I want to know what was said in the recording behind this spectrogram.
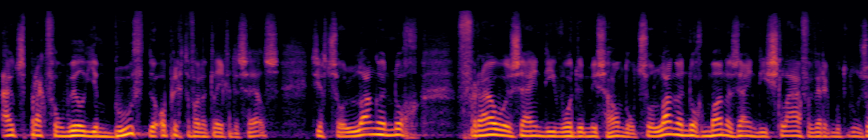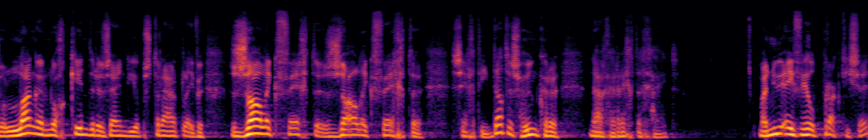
uitspraak van William Booth, de oprichter van het leger des Heils. Die zegt, zolang er nog vrouwen zijn die worden mishandeld, zolang er nog mannen zijn die slavenwerk moeten doen, zolang er nog kinderen zijn die op straat leven, zal ik vechten, zal ik vechten, zegt hij. Dat is hunkeren naar gerechtigheid. Maar nu even heel praktisch, hè?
